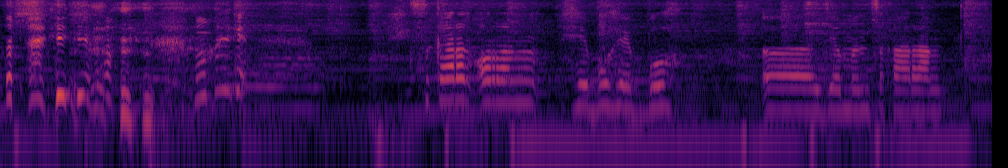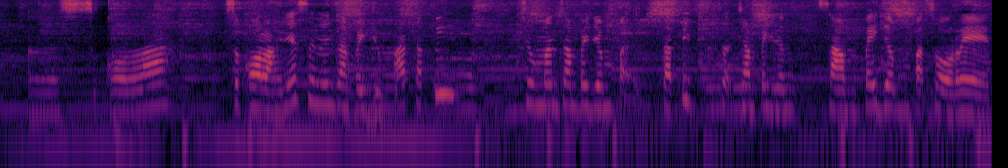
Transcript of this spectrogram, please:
Iya. makanya kayak sekarang orang heboh-heboh eh, zaman sekarang eh, sekolah sekolahnya Senin sampai Jumat tapi cuman sampai jam 4 tapi sampai jam sampai jam 4 sore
